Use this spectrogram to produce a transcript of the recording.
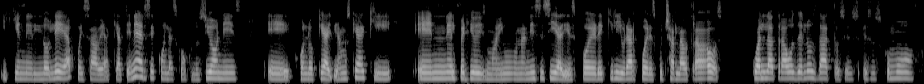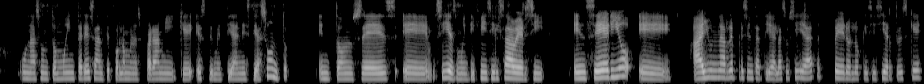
y quien lo lea pues sabe a qué atenerse con las conclusiones, eh, con lo que hay. Digamos que aquí en el periodismo hay una necesidad y es poder equilibrar, poder escuchar la otra voz. ¿Cuál es la otra voz de los datos? eso es como un asunto muy interesante, por lo menos para mí que estoy metida en este asunto. Entonces, eh, sí, es muy difícil saber si en serio eh, hay una representatividad de la sociedad, pero lo que sí es cierto es que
